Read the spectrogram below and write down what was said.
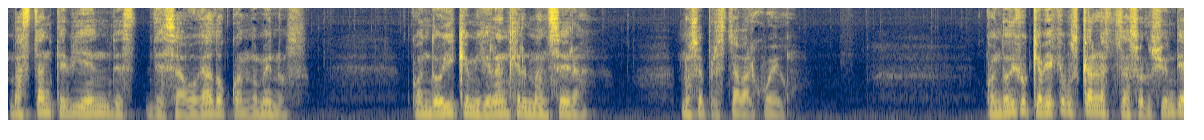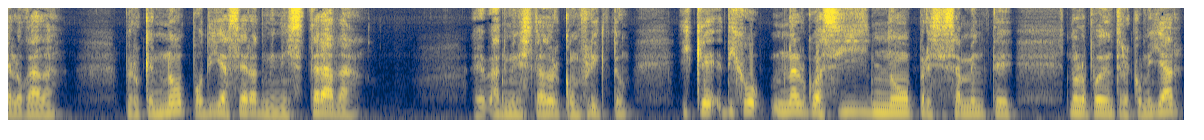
bastante bien desahogado, cuando menos, cuando oí que Miguel Ángel Mancera no se prestaba al juego cuando dijo que había que buscar la, solución dialogada, pero que no podía ser administrada, eh, administrado el conflicto, y que dijo algo así, no precisamente, no lo puedo entrecomillar,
